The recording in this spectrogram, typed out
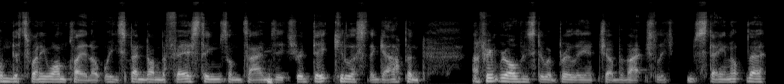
under 21 player that we spend on the first team sometimes. It's ridiculous the gap. And I think Rovers do a brilliant job of actually staying up there.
